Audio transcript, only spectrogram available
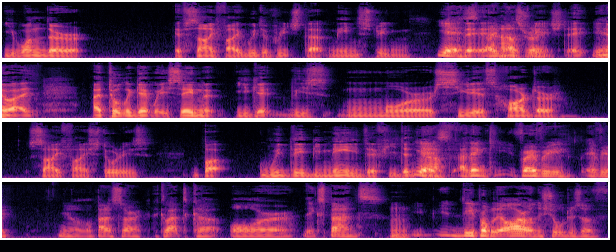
you wonder if sci-fi would have reached that mainstream Yes, that it has right. reached. It, Yeah. You know, I, I totally get what he's saying that you get these more serious, harder sci-fi stories, but would they be made if you didn't Yes, have? I think for every every you know Battlestar Galactica or The Expanse, Mm-hmm. you- they probably are on the shoulders of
